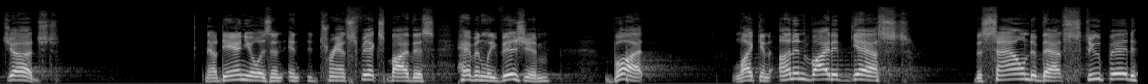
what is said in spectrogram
judged. Now, Daniel is in, in, transfixed by this heavenly vision, but like an uninvited guest, the sound of that stupid,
